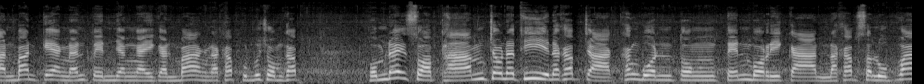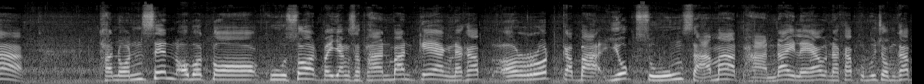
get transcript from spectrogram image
านบ้านแก้งนั้นเป็นยังไงกันบ้างนะครับ คุณผู้ชมครับ ผมได้สอบถามเจ้าหน้าที่นะครับจากข้างบนตรงเต็นท์บริการนะครับ สรุปว่าถนนเส้นอบตคูซอดไปยังสะพานบ้านแก้งนะครับ รถกระบะยกสูงสามารถผ่านได้แล้วนะครับ คุณผู้ชมครับ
